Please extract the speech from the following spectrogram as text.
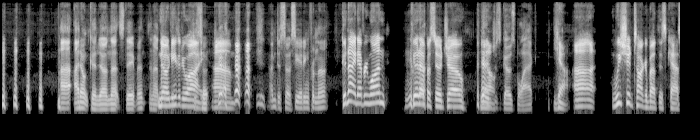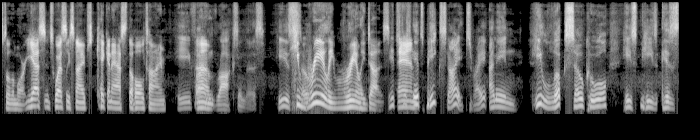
Uh, I don't condone that statement. And I No, neither do I. Disso- Um, I'm dissociating from that. good night, everyone. Good episode, Joe. No. it just goes black. Yeah. Uh, we should talk about this cast a little more. Yes, it's Wesley Snipes kicking ass the whole time. He fucking Um, rocks in this. He's He so, really, really does. it's and just, it's peak Snipes, right? I mean, he looks so cool. He's he's his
